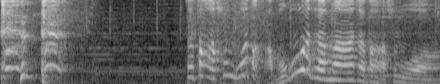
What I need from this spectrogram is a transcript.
这大树我打不过他吗？这大树。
